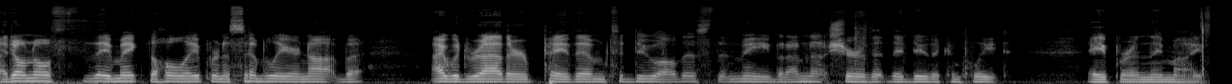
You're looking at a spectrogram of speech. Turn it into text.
I don't know if they make the whole apron assembly or not, but I would rather pay them to do all this than me, but I'm not sure that they do the complete apron. They might.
